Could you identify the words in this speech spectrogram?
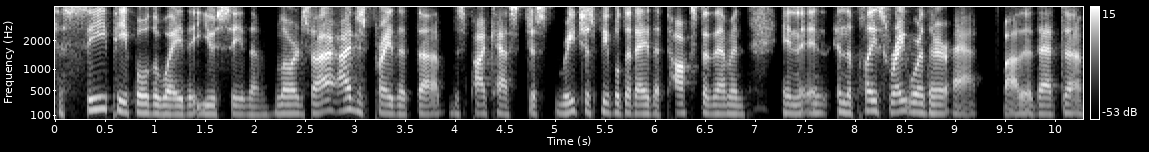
to see people the way that you see them, Lord. So I, I just pray that uh, this podcast just reaches people today, that talks to them and in, in, in the place right where they're at, Father, that uh,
